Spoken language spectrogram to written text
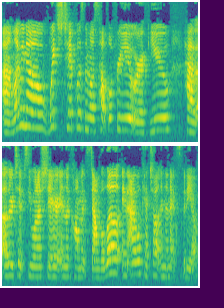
um, let me know which tip was the most helpful for you or if you have other tips you want to share in the comments down below, and I will catch y'all in the next video.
